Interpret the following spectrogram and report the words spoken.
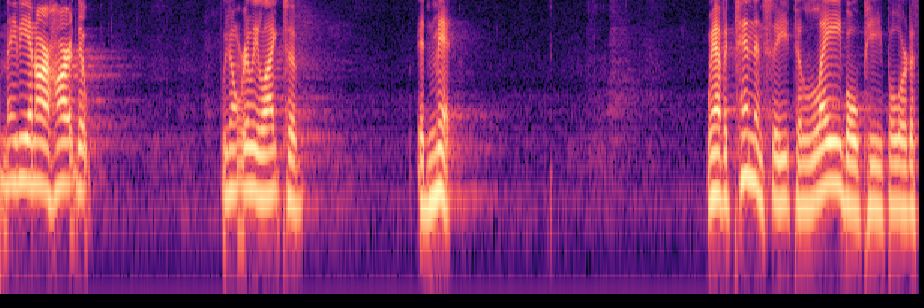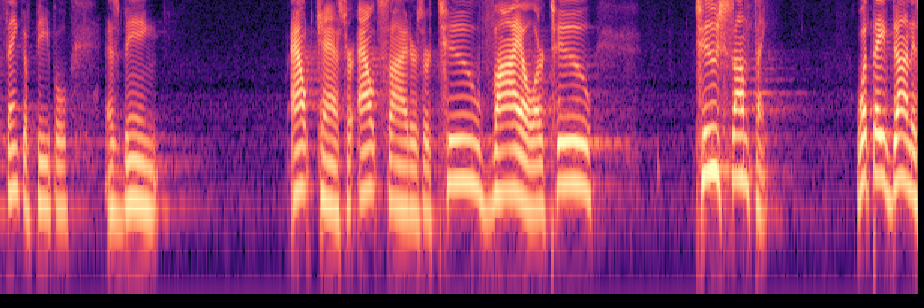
maybe in our heart that we don't really like to admit. We have a tendency to label people or to think of people as being outcasts or outsiders or too vile or too, too something. What they've done is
